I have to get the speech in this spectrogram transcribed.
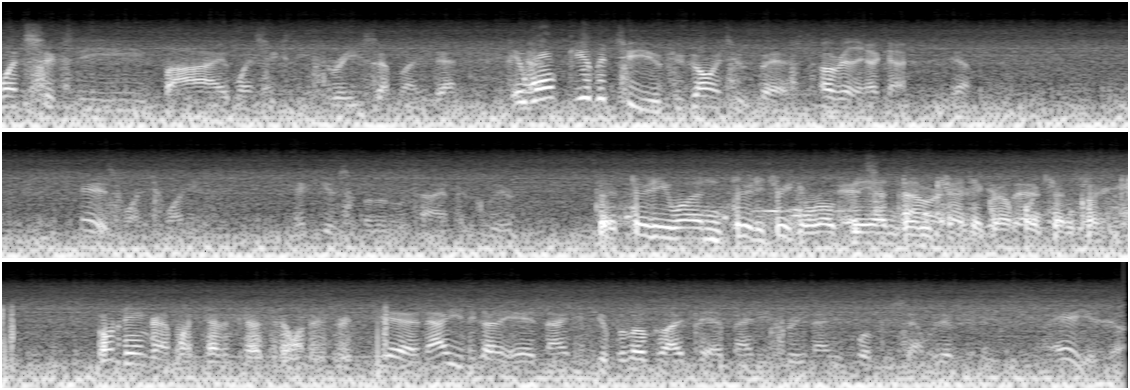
165, 163, something like that. It won't give it to you if you're going too fast. Oh, really? Okay. Yeah. There's 120. It gives him a little time to clear. So 31, 33 can roll to the end some power and contact here. ground point seven clear. Going to the in-ground point seven, go to one three three. Yeah, now you're going to add 90, if you're below glide path, 93, 94%, whatever you need. There you go.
